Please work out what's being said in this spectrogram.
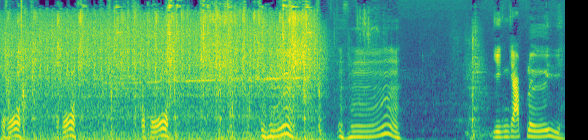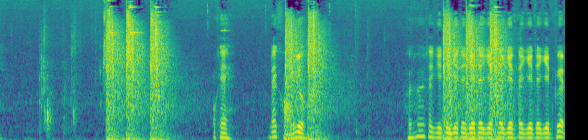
โอ้โห โอ้โห โอ้โห อือหือ อือหือ ยิงยับเลย โอเค ได้ของอยู่ เฮ้ยใจเย็นใจเย็นใจเย็นใจเย็นใจเย็นใจเย็นใจเย็นเพื่อน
